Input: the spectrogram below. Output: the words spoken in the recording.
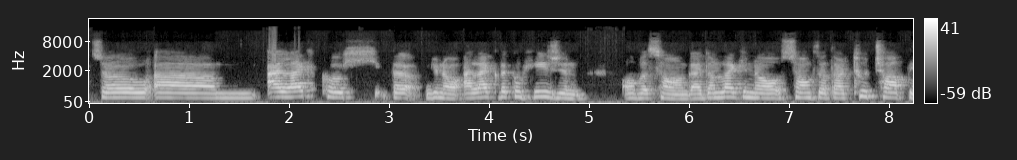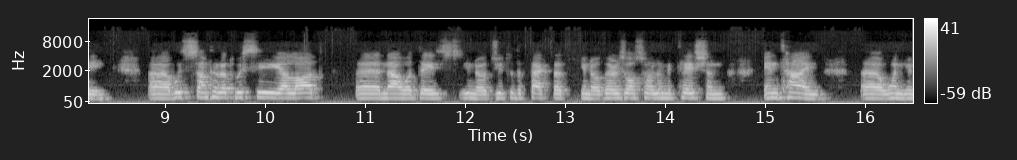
so um i like co- the you know i like the cohesion of a song. I don't like you know songs that are too choppy uh, which is something that we see a lot uh, nowadays you know due to the fact that you know there's also a limitation in time uh, when you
